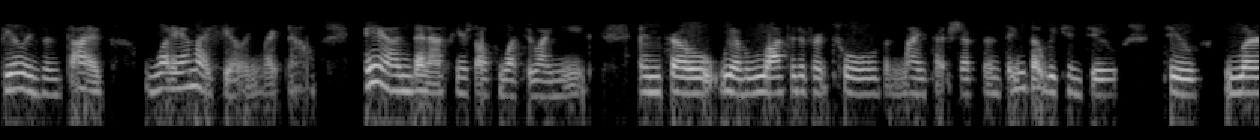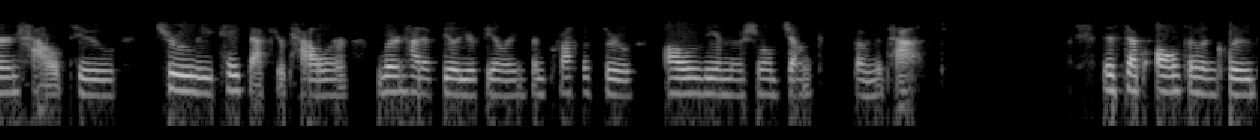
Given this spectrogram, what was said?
feelings inside. What am I feeling right now? And then asking yourself, what do I need? And so we have lots of different tools and mindset shifts and things that we can do to learn how to truly take back your power, learn how to feel your feelings, and process through all of the emotional junk from the past. This step also includes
